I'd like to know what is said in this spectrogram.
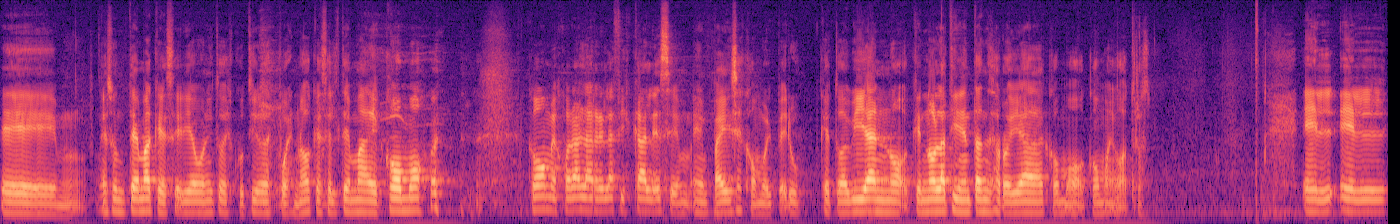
eh, es un tema que sería bonito discutir después, ¿no? que es el tema de cómo, cómo mejorar las reglas fiscales en, países como el Perú, que todavía no, que no la tienen tan desarrollada como, como en otros. el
